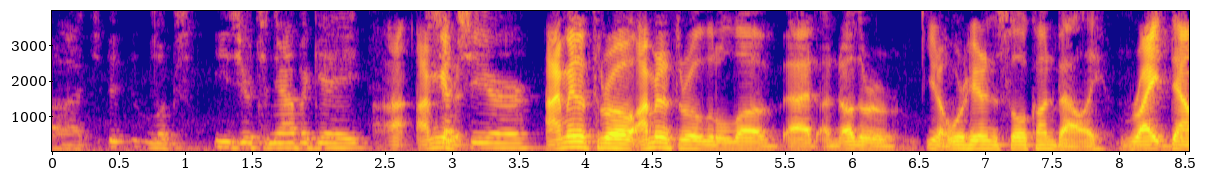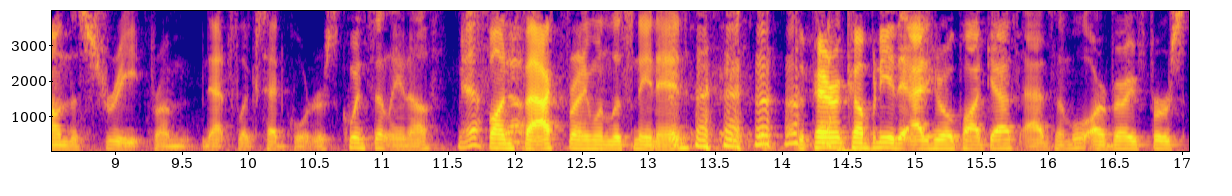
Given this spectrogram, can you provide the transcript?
uh, it looks easier to navigate. I, I'm gonna sexier. I'm gonna throw I'm gonna throw a little love at another. You know, we're here in the Silicon Valley, right down the street from Netflix headquarters. Coincidentally enough, Yeah. Fun Yeah. fact for anyone listening in: the parent company of the Ad Hero podcast, AdSemble, our very first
